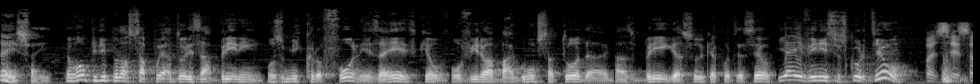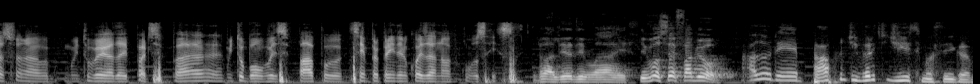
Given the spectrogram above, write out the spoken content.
É isso aí. Então vamos pedir para os nossos apoiadores abrirem os microfones aí, que ouviram a bagunça toda, as brigas, tudo que aconteceu. E aí, Vinícius, curtiu? Foi sensacional. Muito obrigado aí por participar. É muito bom esse papo, sempre aprendendo coisa nova com vocês. Valeu demais. E você, Fábio? Adorei. Papo divertidíssimo, assim, cara.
